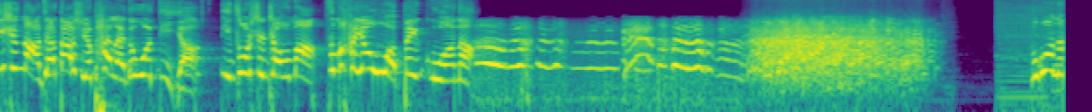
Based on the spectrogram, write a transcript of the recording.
你是哪家大学派来的卧底呀？你做事招骂，怎么还要我背锅呢？” 不过呢，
